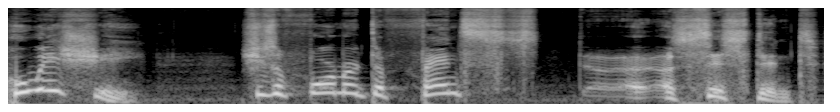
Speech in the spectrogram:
Who is she? She's a former defense uh, assistant.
